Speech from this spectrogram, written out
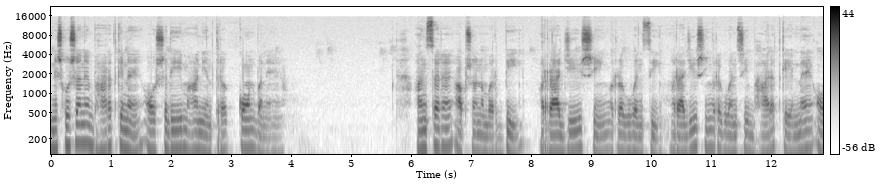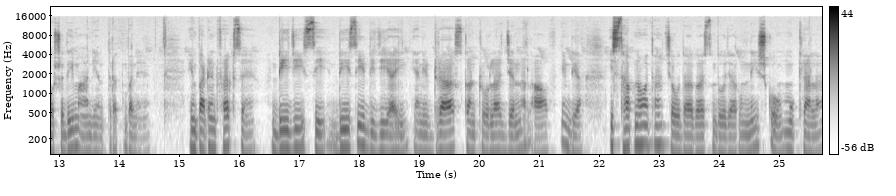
नेक्स्ट क्वेश्चन है, भारत के नए औषधि महानियंत्रक कौन बने हैं? आंसर है option number B Rajeev Singh Raghuvanshi. Rajeev Singh Raghuvanshi Bharat के नए औषधि महानियंत्रक बने हैं। इंपॉर्टेंट फैक्ट्स हैं। D G C D C D G I यानी drugs controller general of India स्थापना हुआ था 14 अगस्त 2019 को। मुख्यालय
